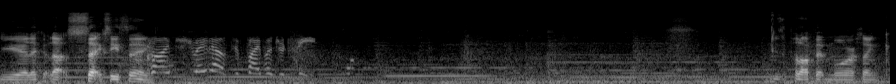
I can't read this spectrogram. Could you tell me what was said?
Yeah, look at that sexy thing. Climb straight out to 500 feet. Need to pull up a bit more, I think.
